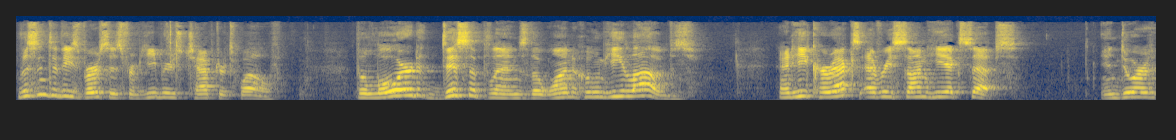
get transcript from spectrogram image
Listen to these verses from Hebrews chapter 12. The Lord disciplines the one whom he loves and he corrects every son he accepts. Endure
